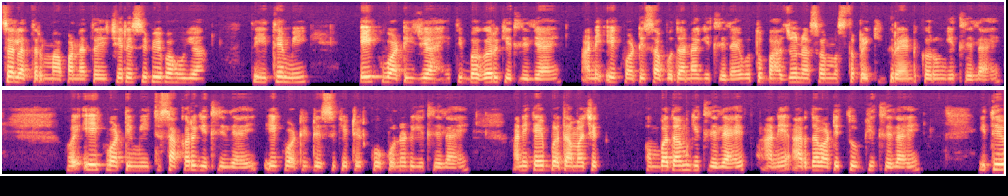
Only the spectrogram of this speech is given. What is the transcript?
चला तर मग आपण आता याची रेसिपी पाहूया. तर इथे मी एक वाटी जी आहे ती बगर घेतलेली आहे आणि एक वाटी साबुदाणा घेतलेला आहे व तो भाजून असं मस्तपैकी ग्राइंड करून घेतलेला आहे. व एक वाटी मी इथे साखर घेतलेली आहे एक वाटी डेसिकेटेड कोकोनट घेतलेला आहे आणि काही बदामाचे बदाम घेतलेले आहेत आणि अर्धा वाटी तूप घेतलेलं आहे. इथे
